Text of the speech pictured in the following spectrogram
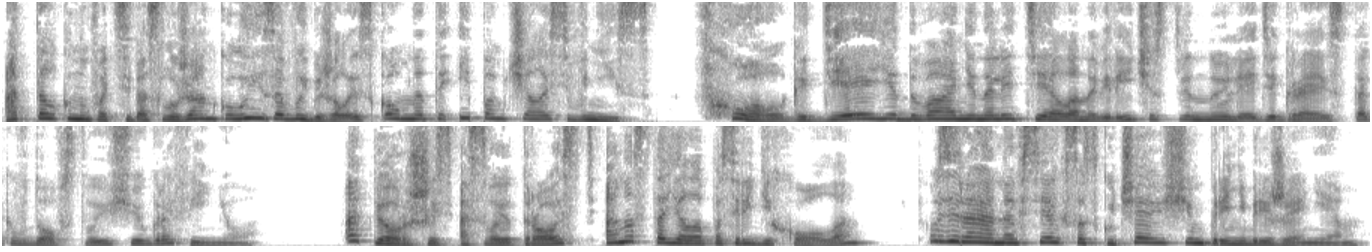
Оттолкнув от себя служанку, Луиза выбежала из комнаты и помчалась вниз, в холл, где едва не налетела на величественную леди Грейсток, вдовствующую графиню. Опершись о свою трость, она стояла посреди холла, взирая на всех со скучающим пренебрежением.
